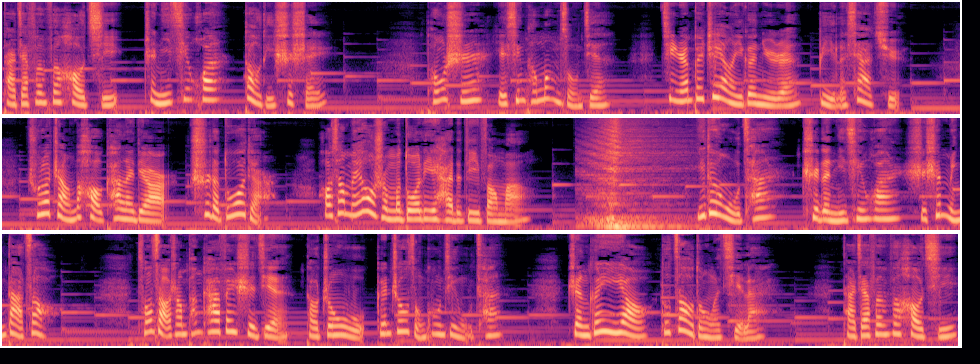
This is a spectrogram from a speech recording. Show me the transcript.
大家纷纷好奇这倪清欢到底是谁，同时也心疼孟总监，竟然被这样一个女人比了下去。除了长得好看了点儿，吃的多点儿，好像没有什么多厉害的地方吗？一顿午餐吃的倪清欢是声名大噪，从早上喷咖啡事件到中午跟周总共进午餐，整个医药都躁动了起来。大家纷纷好奇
